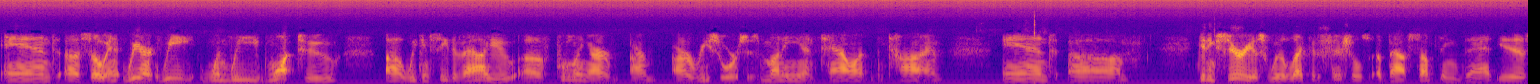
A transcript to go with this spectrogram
And uh, so we are we when we want to, uh, we can see the value of pooling our, our our resources, money and talent and time, and um, getting serious with elected officials about something that is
